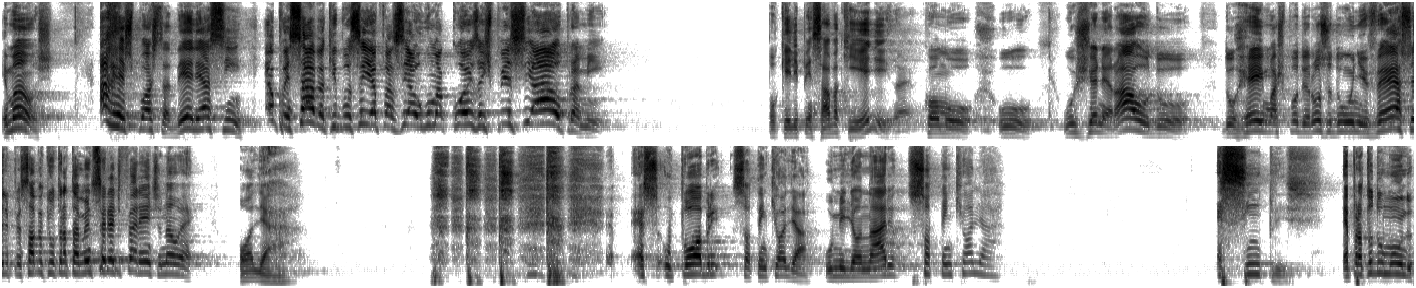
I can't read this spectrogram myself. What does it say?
irmãos, a resposta dele é assim: eu pensava que você ia fazer alguma coisa especial para mim. Porque ele pensava que ele, né, como o, o general do, do rei mais poderoso do universo, ele pensava que o tratamento seria diferente. Não é. Olhar. É, o pobre só tem que olhar, o milionário só tem que olhar. É simples, é para todo mundo.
